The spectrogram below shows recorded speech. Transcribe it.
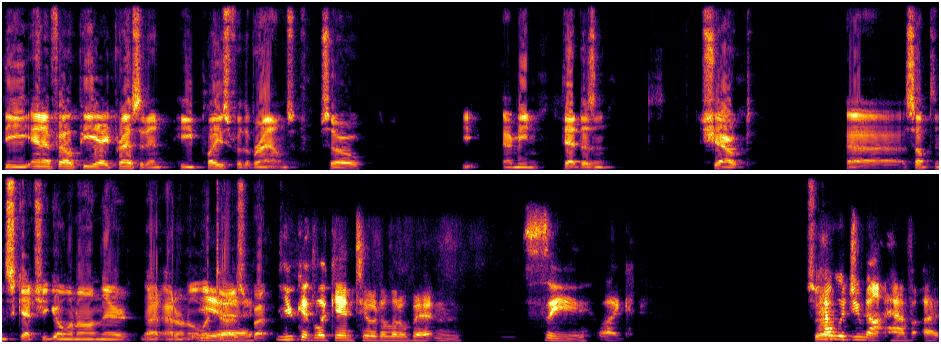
the NFLPA president he plays for the Browns, so I mean that doesn't shout uh, something sketchy going on there. I, I don't know what does, but you could look into it a little bit and see like so how would you not have a,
